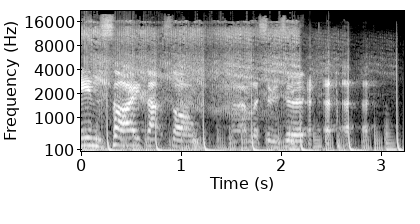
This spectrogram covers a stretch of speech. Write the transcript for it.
inside that song. when I'm listening to it.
